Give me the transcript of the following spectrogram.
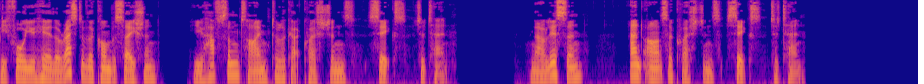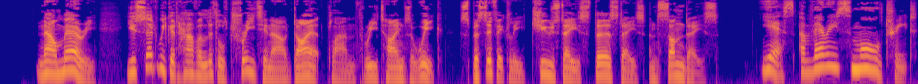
Before you hear the rest of the conversation, you have some time to look at questions 6 to 10. Now listen and answer questions 6 to 10. Now, Mary, you said we could have a little treat in our diet plan three times a week, specifically Tuesdays, Thursdays, and Sundays. Yes, a very small treat,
